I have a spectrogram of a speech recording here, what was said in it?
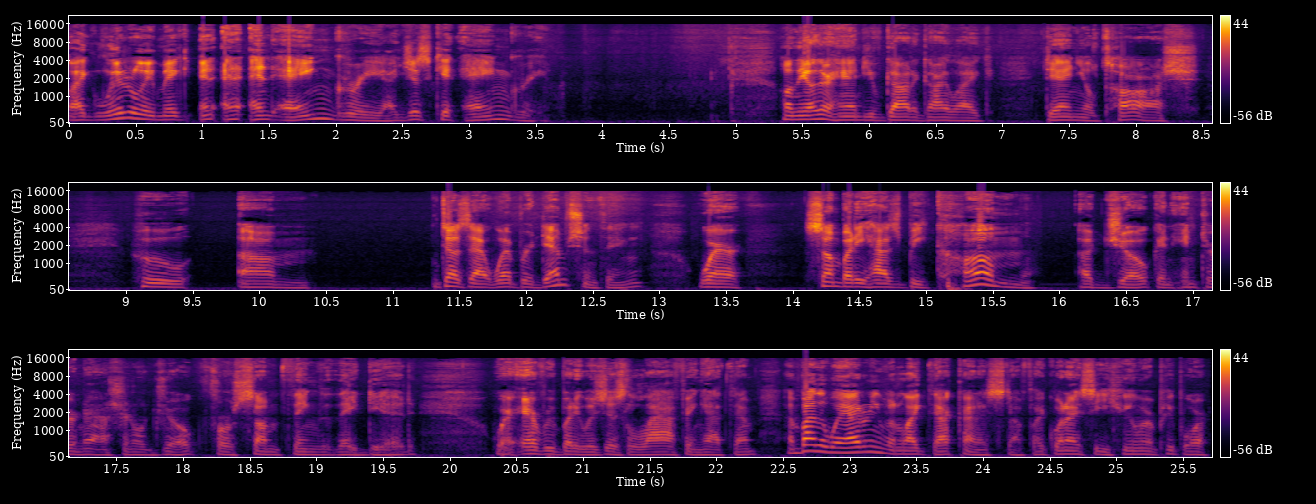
Like literally make and, and, and angry. I just get angry. On the other hand, you've got a guy like Daniel Tosh who um, does that web redemption thing where somebody has become a joke, an international joke for something that they did, where everybody was just laughing at them. And by the way, I don't even like that kind of stuff. Like when I see humor, people are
